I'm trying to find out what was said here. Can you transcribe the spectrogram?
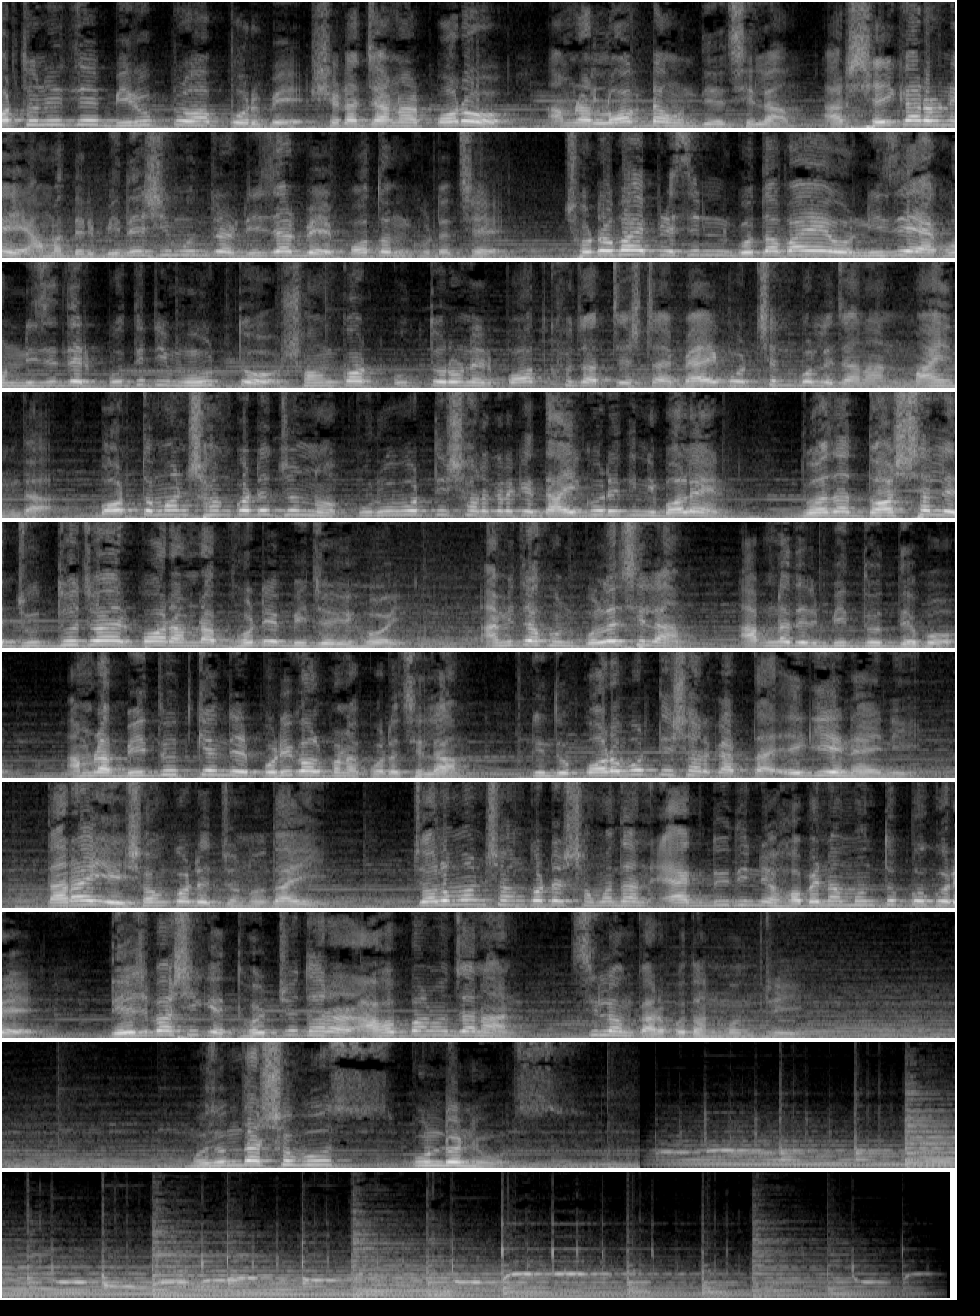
অর্থনীতিতে বিরূপ প্রভাব পড়বে, সেটা জানার পরও আমরা লকডাউন দিয়েছিলাম। আর সেই কারণেই আমাদের বিদেশি মুদ্রার রিজার্ভে পতন ঘটেছে। ছোট ভাই প্রেসিডেন্ট গোতাবায়েও নিজে এখন নিজেদের প্রতিটি মুহূর্ত সংকট উত্তরণের পথ খোঁজার চেষ্টায় ব্যয় করছেন বলে জানান মাহিন্দা। বর্তমান সংকটের জন্য পূর্ববর্তী সরকারকে দায়ী করে তিনি বলেন দু হাজার দশ সালে যুদ্ধ জয়ের পর আমরা ভোটে বিজয়ী হই। আমি তখন বলেছিলাম, আপনাদের বিদ্যুৎ দেব। আমরা বিদ্যুৎ কেন্দ্রের পরিকল্পনা করেছিলাম, কিন্তু পরবর্তী সরকার তা এগিয়ে নেয়নি। তারাই এই সংকটের জন্য দায়ী। চলমান সংকটের সমাধান এক দুই দিনে হবে না মন্তব্য করে দেশবাসীকে ধৈর্য ধরার আহ্বানও জানান শ্রীলঙ্কার প্রধানমন্ত্রী। মজুমদার সবুজ, পুণ্ড নিউজ।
